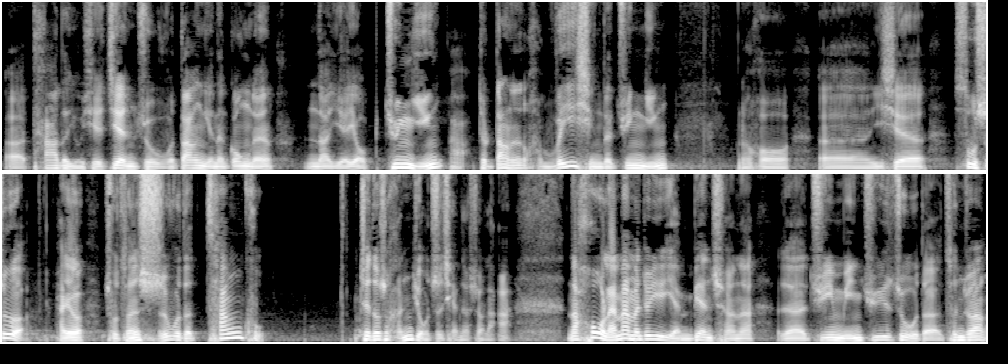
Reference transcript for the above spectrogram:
呃，它的有些建筑物当年的功能，那也有军营啊，就是当然很微型的军营。然后，呃，一些宿舍，还有储存食物的仓库，这都是很久之前的事了啊。那后来慢慢就演变成了呃居民居住的村庄。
